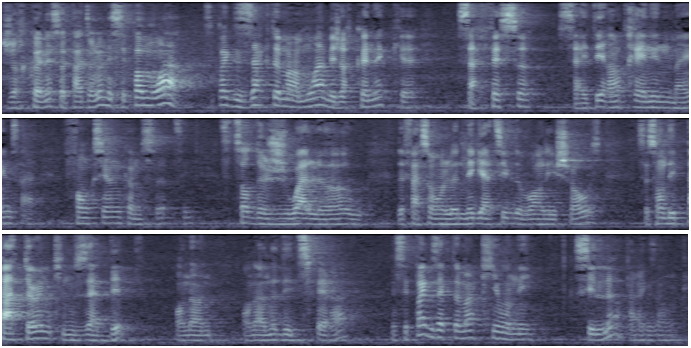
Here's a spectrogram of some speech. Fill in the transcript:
Je reconnais ce pattern-là, mais c'est pas moi. C'est pas exactement moi, mais je reconnais que ça fait ça. Ça a été entraîné de même, ça fonctionne comme ça. Tu. Cette sorte de joie-là ou de façon-là négative de voir les choses, ce sont des patterns qui nous habitent. On en, on en a des différents, mais c'est pas exactement qui on est. C'est là, par exemple.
